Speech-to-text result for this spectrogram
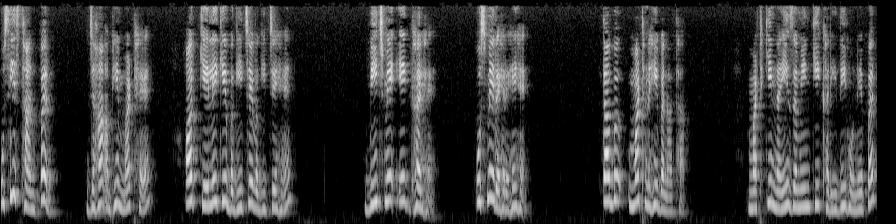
उसी स्थान पर जहाँ अभी मठ है और केले के बगीचे बगीचे हैं। बीच में एक घर है। उसमें रह रहे हैं। तब मठ नहीं बना था। मठ की नई ज़मीन की खरीदी होने पर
